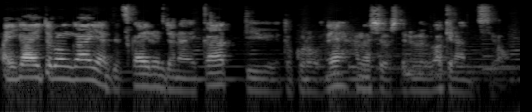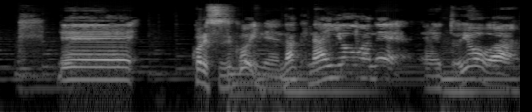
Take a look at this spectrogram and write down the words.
まあ、意外とロングアイアンって使えるんじゃないかっていうところをね、話をしてるわけなんですよ。で、これすごいね、内容はね、えっ、ー、と、要は、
